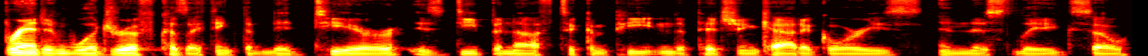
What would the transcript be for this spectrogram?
Brandon Woodruff because I think the mid tier is deep enough to compete in the pitching categories in this league. So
